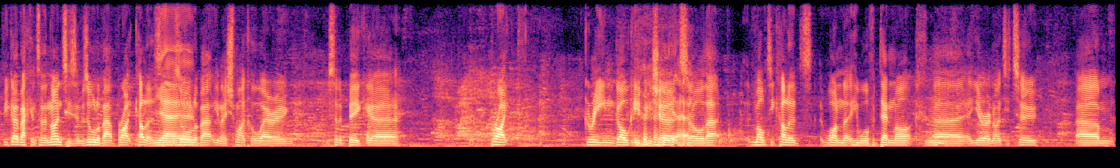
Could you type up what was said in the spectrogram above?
if you go back into the '90s, it was all about bright colours. Yeah, it was yeah. all about you know Schmeichel wearing sort of big, uh, bright green goalkeeping shirts Yeah. or that multicoloured one that he wore for Denmark Mm. uh, at Euro '92, um,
